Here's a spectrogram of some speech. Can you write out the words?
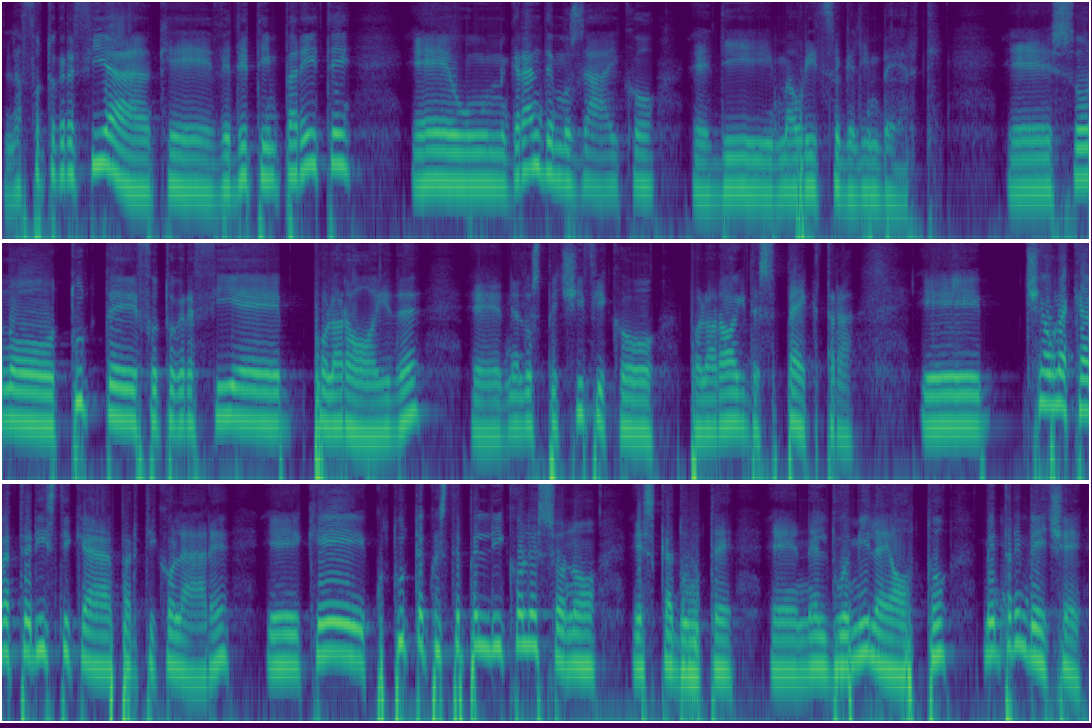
La fotografia che vedete in parete è un grande mosaico eh, di Maurizio Galimberti. Eh, sono tutte fotografie Polaroid, eh, nello specifico Polaroid Spectra. E c'è una caratteristica particolare eh, che tutte queste pellicole sono scadute eh, nel 2008, mentre invece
